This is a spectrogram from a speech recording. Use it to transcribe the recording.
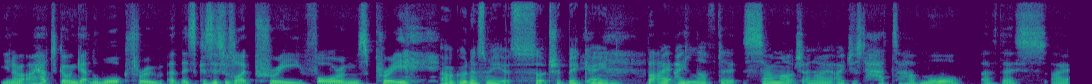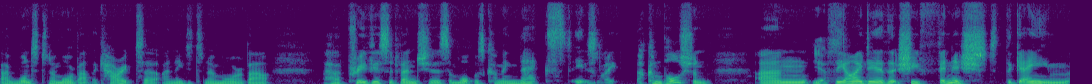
you know, I had to go and get the walkthrough at this because this was like pre forums, pre. oh, goodness me. It's such a big game. But I, I loved it so much. And I, I, just had to have more of this. I, I wanted to know more about the character. I needed to know more about her previous adventures and what was coming next. It's like a compulsion. And yes. the idea that she finished the game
